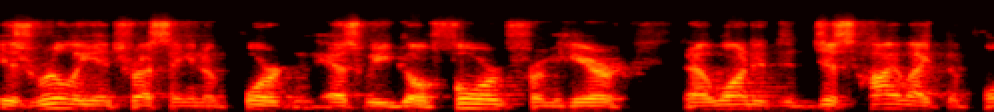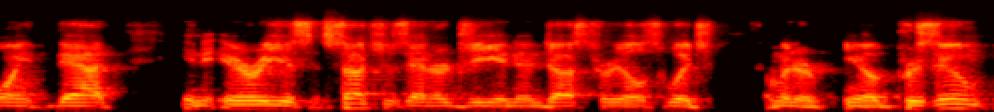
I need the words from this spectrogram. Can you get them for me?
is really interesting and important as we go forward from here. And I wanted to just highlight the point that in areas such as energy and industrials, which I'm going to you know presume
